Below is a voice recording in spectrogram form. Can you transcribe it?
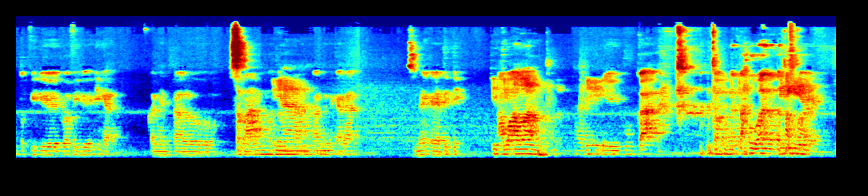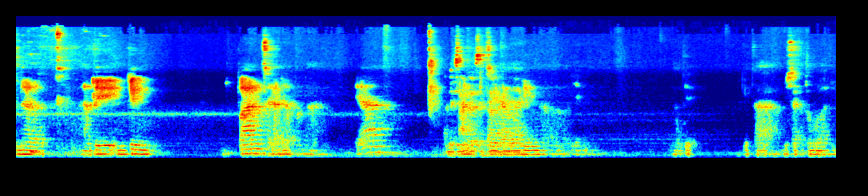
untuk video dua video ini nggak bukan yang terlalu seram atau ini karena sebenarnya kayak titik titik awal. dari dibuka atau pengetahuan atau apa. Iya. benar nanti mungkin depan saya ada pernah ya Ada cerita lain. lain eh, yang nanti kita bisa ketemu lagi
